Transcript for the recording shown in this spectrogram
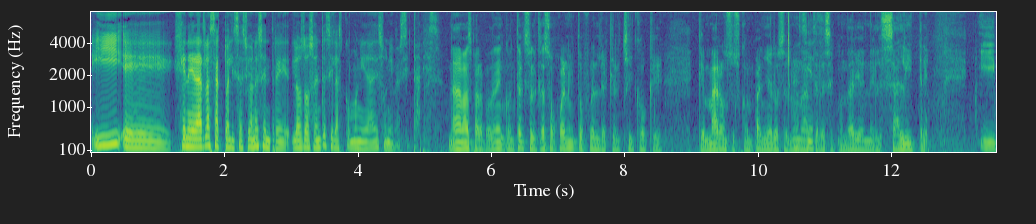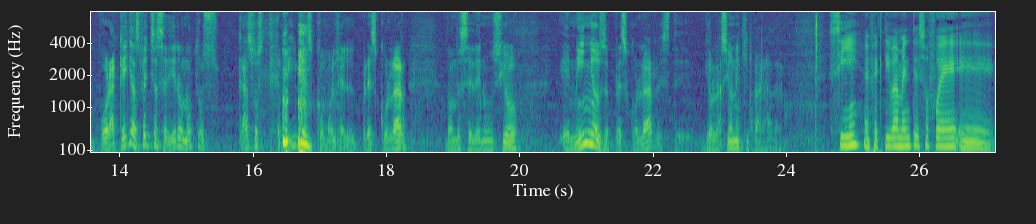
y eh, generar las actualizaciones entre los docentes y las comunidades universitarias. Nada más para poner en contexto, el caso Juanito fue el de aquel chico que quemaron sus compañeros en una telesecundaria en el Salitre. Y por aquellas fechas se dieron otros casos terribles como el del preescolar, donde se denunció en niños de preescolar este, violación equiparada. Sí, efectivamente, eso fue eh,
